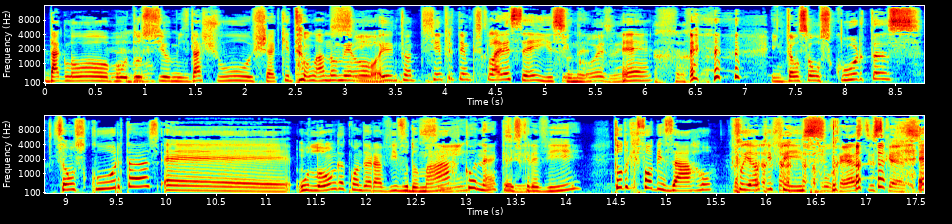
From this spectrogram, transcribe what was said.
da Globo, Uhum. dos filmes da Xuxa, que estão lá no meu. Sim. Então sempre tenho que esclarecer isso, que né? coisa, hein? É. Então são os curtas. São os curtas, é... o longa quando eu era vivo do Sim, Marco, né? Que eu sim. escrevi. Tudo que for bizarro, fui eu que fiz. O resto esquece. É,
